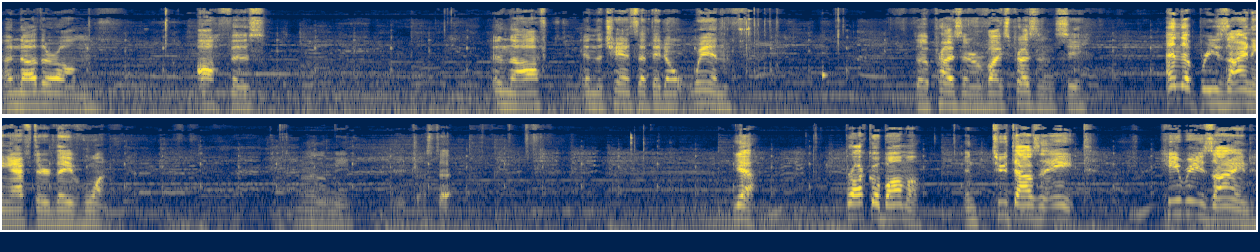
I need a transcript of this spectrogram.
another um office in the off in the chance that they don't win the president or vice presidency end up resigning after they've won. Let me adjust that. Yeah, Barack Obama in 2008, he resigned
